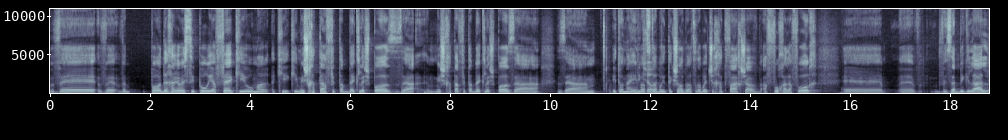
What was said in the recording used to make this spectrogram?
ו... ו... ו... פה דרך אגב יש סיפור יפה, כי, הוא מר, כי, כי מי שחטף את הבקלש פה, זה, מי שחטף את הבקלש פה זה, זה העיתונאים בארצות הברית, תקשורת בארצות הברית שחטפה עכשיו הפוך על הפוך, אה, אה, וזה בגלל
